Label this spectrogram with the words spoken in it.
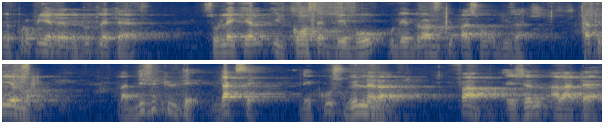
le propriétaire de toutes les terres sur lesquelles il concède des baux ou des droits d'occupation ou d'usage. Quatrièmement, la difficulté d'accès des couches vulnérables, femmes et jeunes à la terre.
